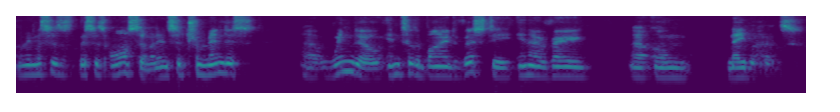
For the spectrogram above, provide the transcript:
I mean, this is this is awesome, and it's a tremendous uh, window into the biodiversity in our very uh, own neighborhoods.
